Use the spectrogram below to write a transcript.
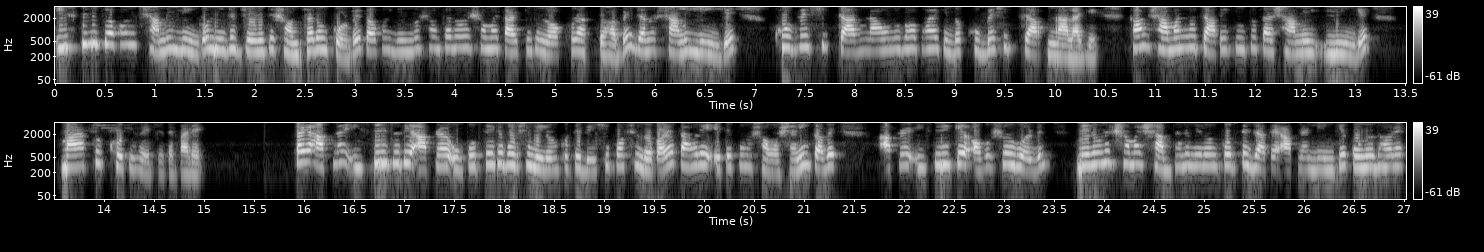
স্ত্রী যখন স্বামীর লিঙ্গ নিজের জনিতে সঞ্চালন করবে, তখন লিঙ্গ সঞ্চালনের সময় তার কিন্তু লক্ষ্য রাখতে হবে যেন স্বামীর লিঙ্গে খুব বেশি টান না অনুভব হয় কিংবা খুব বেশি চাপ না লাগে। কারণ সামান্য চাপে কিন্তু তার স্বামীর লিঙ্গে মারাত্মক ক্ষতি হয়ে যেতে পারে। তাই আপনার স্ত্রী যদি আপনার উপর থেকে বসে মিলন করতে বেশি পছন্দ করে, তাহলে এতে কোনো সমস্যা নেই। তবে আপনার স্ত্রীকে অবশ্যই বলবেন, মিলনের সময় সাবধানে মিলন করতে যাতে আপনার লিঙ্গে কোনো ধরনের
